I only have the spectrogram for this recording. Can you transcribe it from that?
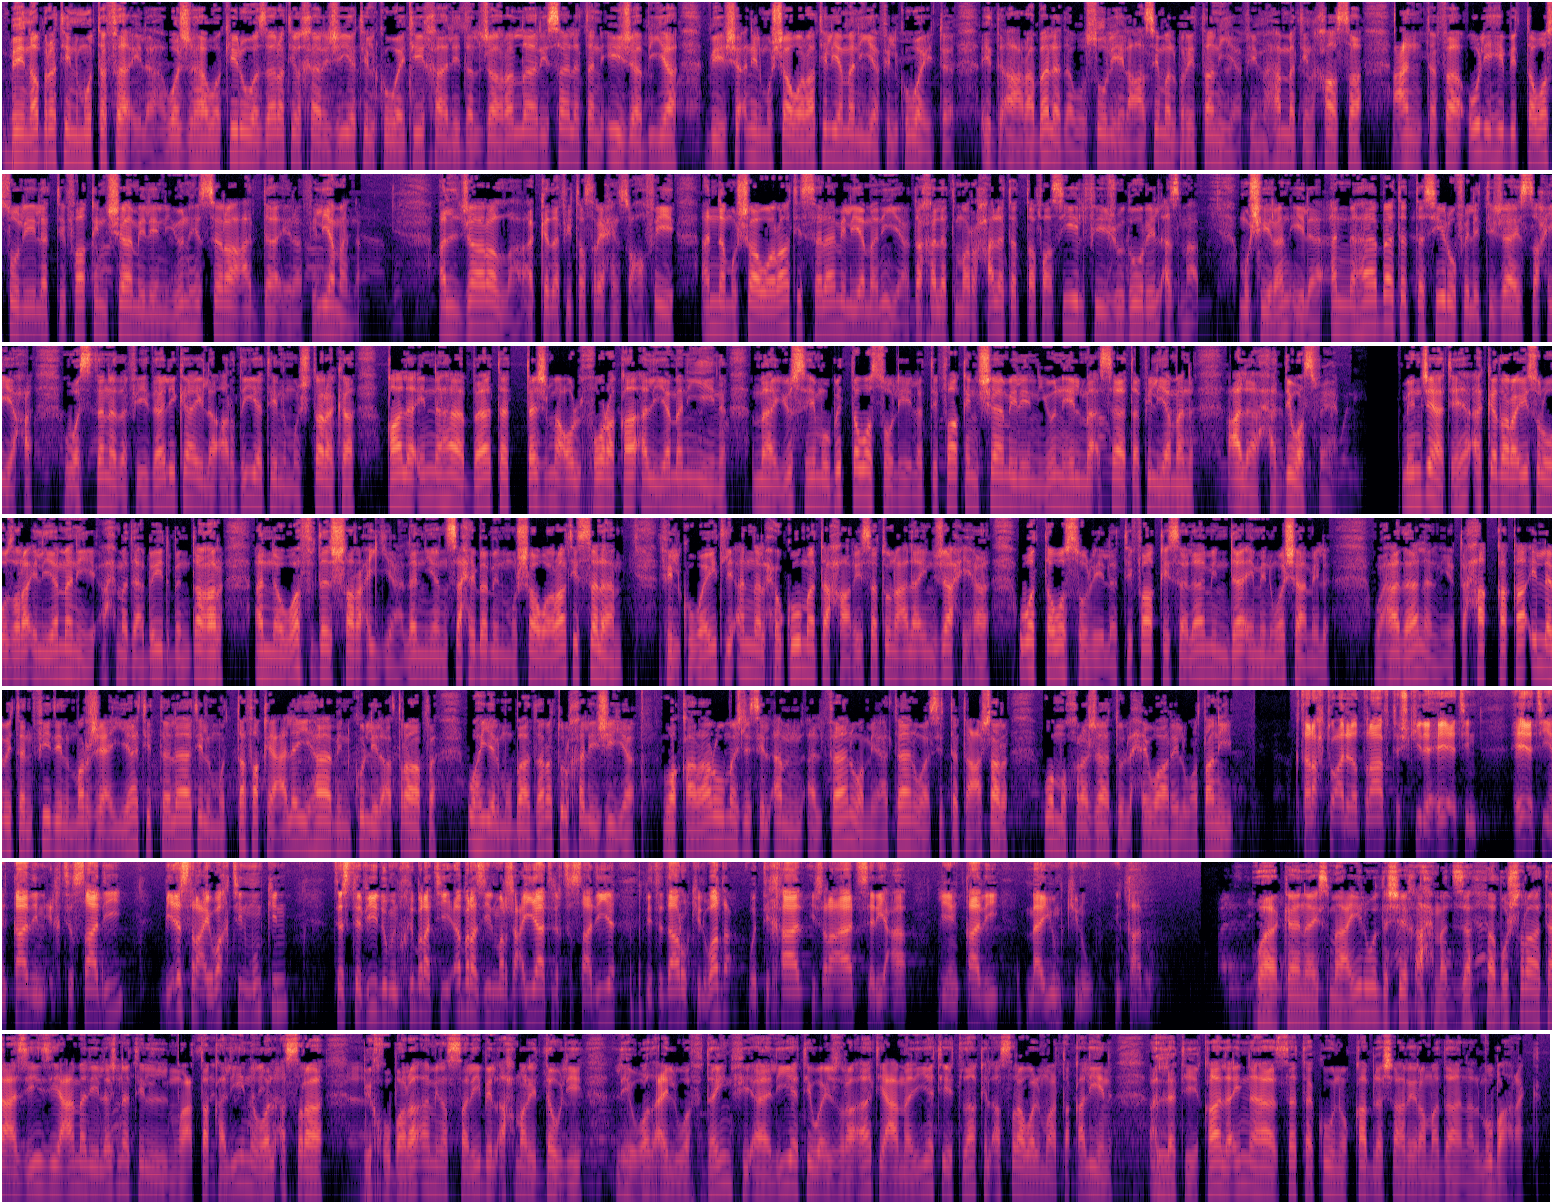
بنبرة متفائلة وجه وكيل وزارة الخارجية الكويتي خالد الجار الله رسالة إيجابية بشأن المشاورات اليمنية في الكويت إذ أعرب لدى وصوله العاصمة البريطانية في مهمة خاصة عن تفاؤله بالتوصل إلى اتفاق شامل ينهي الصراع الدائر في اليمن. الجار الله أكد في تصريح صحفي أن مشاورات السلام اليمنية دخلت مرحلة التفاصيل في جذور الأزمة مشيرا إلى أنها باتت تسير في الاتجاه الصحيح واستند في ذلك إلى أرضية مشتركة قال إنها باتت تجمع الفرقاء اليمنيين ما يسهم بالتوصل إلى اتفاق شامل ينهي المأساة في اليمن على حد وصفه. من جهته أكد رئيس الوزراء اليمني أحمد عبيد بن دغر أن وفد الشرعية لن ينسحب من مشاورات السلام في الكويت لأن الحكومة حريصة على إنجاحها والتوصل إلى اتفاق سلام دائم وشامل وهذا لن يتحقق إلا بتنفيذ المرجعيات الثلاث المتفق عليها من كل الأطراف وهي المبادرة الخليجية وقرار مجلس الأمن 2216 ومخرجات الحوار الوطني. اقترحت على الأطراف تشكيل هيئة هيئة إنقاذ اقتصادي بأسرع وقت ممكن تستفيد من خبرة أبرز المرجعيات الاقتصادية لتدارك الوضع واتخاذ إجراءات سريعة لإنقاذ ما يمكن إنقاذه. وكان إسماعيل ولد الشيخ أحمد زف بشرى تعزيز عمل لجنة المعتقلين والأسرى بخبراء من الصليب الأحمر الدولي لوضع الوفدين في آلية وإجراءات عملية إطلاق الأسرى والمعتقلين التي قال إنها ستكون قبل شهر رمضان المبارك.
